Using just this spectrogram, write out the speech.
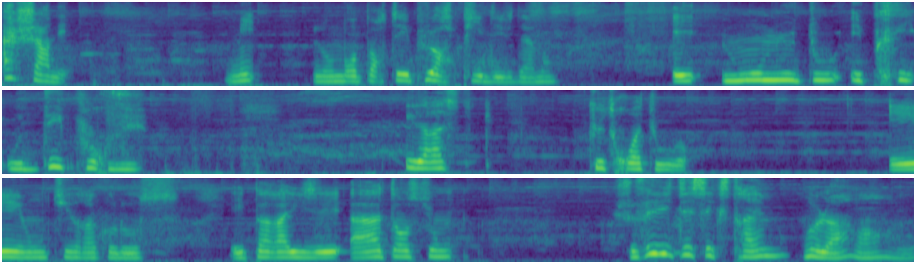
acharné. Mais l'ombre portée est plus rapide, évidemment. Et mon Mewtwo est pris au dépourvu. Il reste que trois tours. Et mon petit Dracolos est paralysé. attention, je fais vitesse extrême. Voilà, hein, euh,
